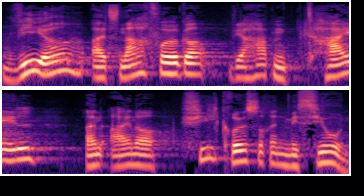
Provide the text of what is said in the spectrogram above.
wir als Nachfolger, wir haben Teil an einer viel größeren Mission.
